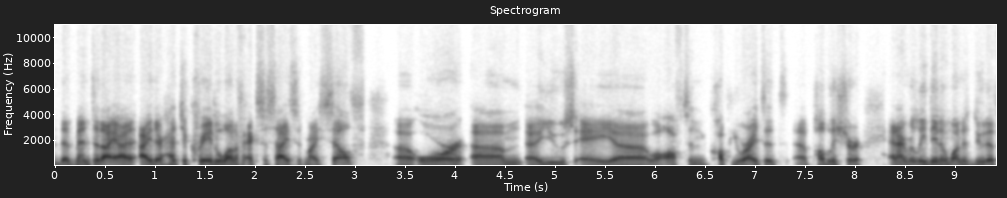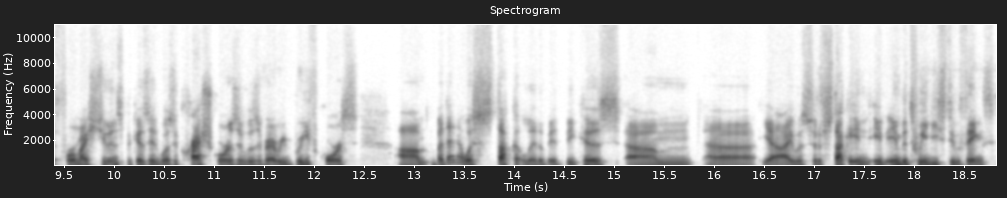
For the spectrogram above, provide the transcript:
that meant that I, either had to create a lot of exercises myself uh, or um, uh, use a, uh, well, often copyrighted uh, publisher. And I really didn't want to do that for my students because it was a crash course. It was a very brief course. Um, but then I was stuck a little bit because, um, uh, yeah, I was sort of stuck in, in, in between these two things.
